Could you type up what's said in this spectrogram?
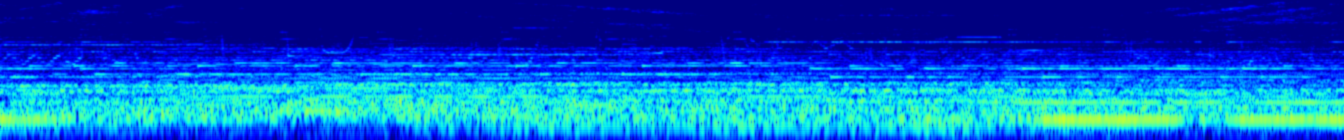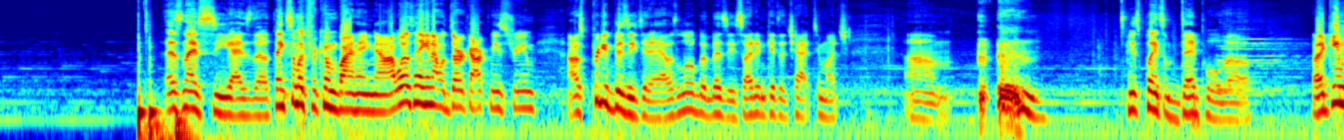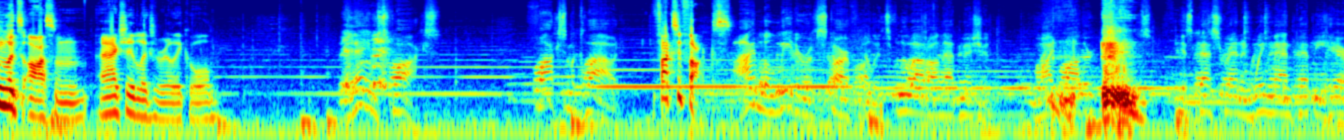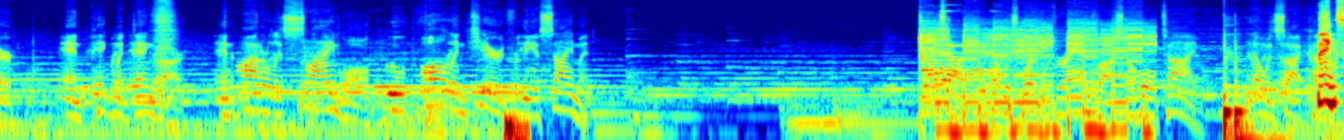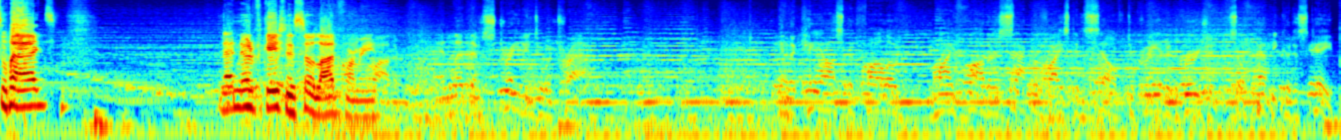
It's nice to see you guys, though. Thanks so much for coming by and hanging out. I was hanging out with Dark Alchemy stream. I was pretty busy today. I was a little bit busy, so I didn't get to chat too much. Um, he's playing some Deadpool, though. That game looks awesome. It actually looks really cool. The name's Fox. Fox McCloud. Foxy Fox. I'm the leader of Star Fox that flew out on that mission. My father, his best friend and wingman Peppy Hare, and Pigma Dengar an honorless slimeball who volunteered for the assignment. Turns out Pigma was working for Andross the whole time. No one saw it coming. Thanks, Wags. That notification is so loud for me. And led them straight into a trap. In the chaos that followed, my father sacrificed himself to create a diversion so Peppy could escape.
